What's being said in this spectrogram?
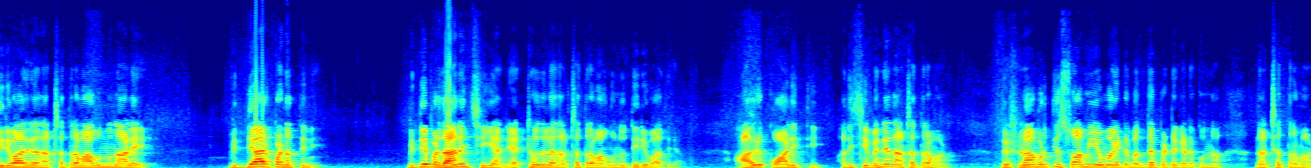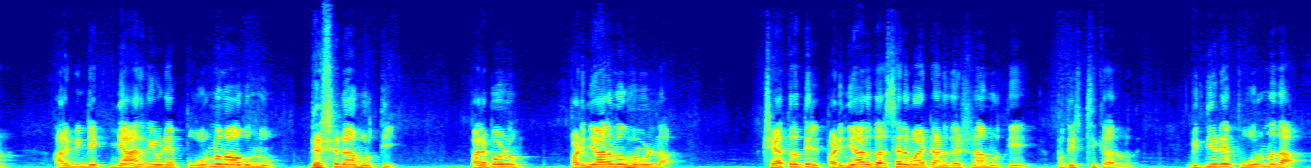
തിരുവാതിര നക്ഷത്രമാകുന്നു നാളെ. വിദ്യാർപ്പണത്തിന് വിദ്യ പ്രദാനം ചെയ്യാൻ ഏറ്റവും നല്ല നക്ഷത്രമാകുന്നു തിരുവാതിര. ആ ഒരു ക്വാളിറ്റി അത് ശിവന്റെ നക്ഷത്രമാണ്. ദക്ഷിണാമൂർത്തി സ്വാമിയുമായിട്ട് ബന്ധപ്പെട്ട് കിടക്കുന്ന നക്ഷത്രമാണ്. അറിവിന്റെ ജ്ഞാനതയുടെ പൂർണമാകുന്നു ദക്ഷിണാമൂർത്തി. പലപ്പോഴും പടിഞ്ഞാറ് മുഖമുള്ള ക്ഷേത്രത്തിൽ പടിഞ്ഞാറ് ദർശനമായിട്ടാണ് ദക്ഷിണാമൂർത്തിയെ പ്രതിഷ്ഠിക്കാറുള്ളത്. വിദ്യയുടെ പൂർണത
